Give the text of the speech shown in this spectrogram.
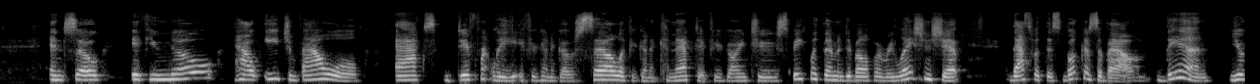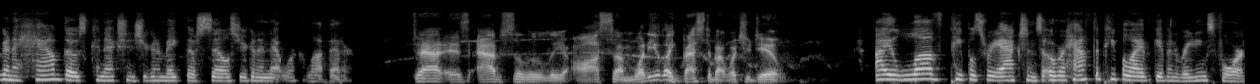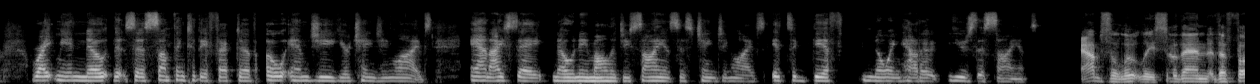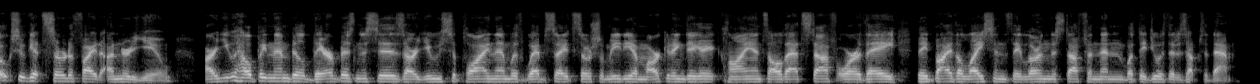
And so if you know how each vowel acts differently if you're going to go sell, if you're going to connect, if you're going to speak with them and develop a relationship, that's what this book is about. Then you're going to have those connections, you're going to make those sales, you're going to network a lot better. That is absolutely awesome. What do you like best about what you do? I love people's reactions. Over half the people I've given readings for write me a note that says something to the effect of, OMG, you're changing lives. And I say, No, namology science is changing lives. It's a gift knowing how to use this science. Absolutely. So then the folks who get certified under you, are you helping them build their businesses? Are you supplying them with websites, social media, marketing to get clients, all that stuff? Or they they buy the license, they learn the stuff, and then what they do with it is up to them?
